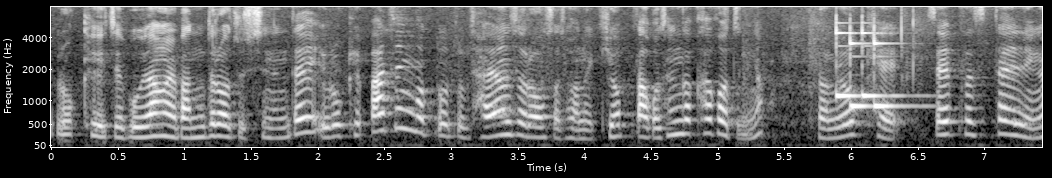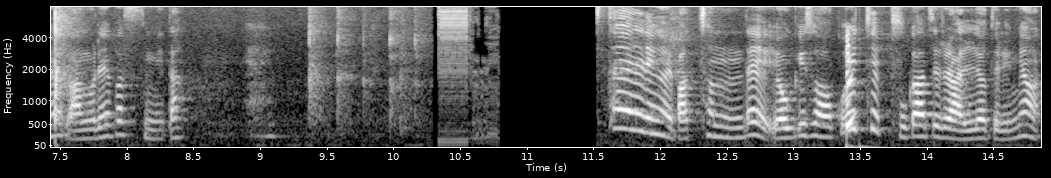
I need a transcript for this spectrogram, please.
이렇게 이제 모양을 만들어 주시는데 이렇게 빠진 것도 좀 자연스러워서 저는 귀엽다고 생각하거든요. 그럼 이렇게 셀프 스타일링을 마무리해 봤습니다. 스타일링을 마쳤는데 여기서 꿀팁 두 가지를 알려드리면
